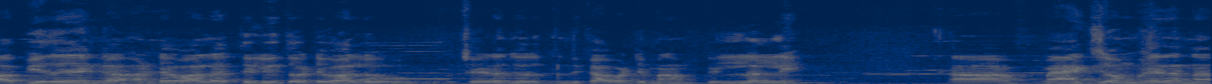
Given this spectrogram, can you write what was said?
అభ్యుదయంగా అంటే వాళ్ళ తెలివితోటి వాళ్ళు చేయడం జరుగుతుంది కాబట్టి మనం పిల్లల్ని మ్యాక్సిమం ఏదన్నా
